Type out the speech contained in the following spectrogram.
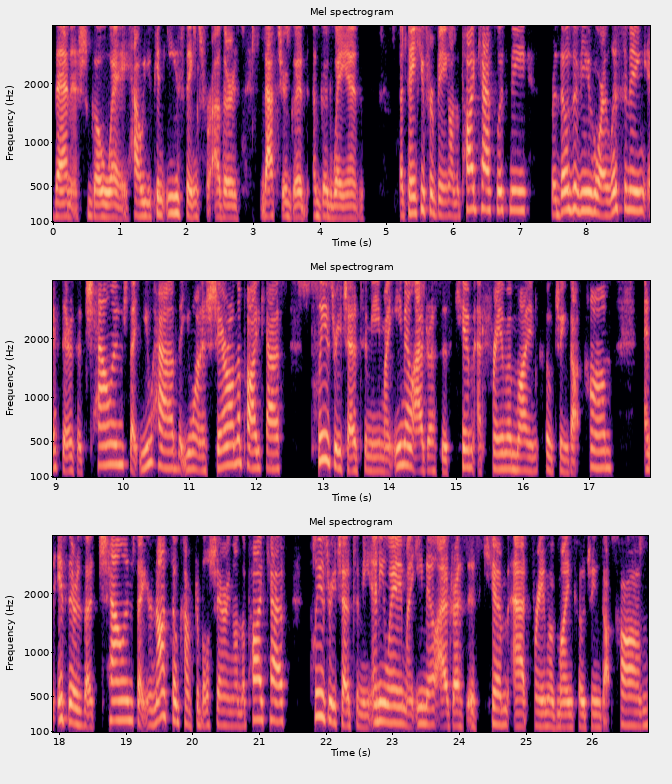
vanish, go away, how you can ease things for others. That's your good a good way in. But thank you for being on the podcast with me. For those of you who are listening, if there's a challenge that you have that you want to share on the podcast, please reach out to me. My email address is kim at frameofmindcoaching.com. And if there's a challenge that you're not so comfortable sharing on the podcast, please reach out to me anyway. My email address is kim at frameofmindcoaching.com.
